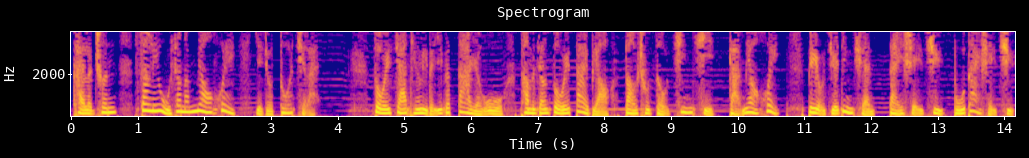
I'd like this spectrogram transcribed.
开了春，三里五乡的庙会也就多起来。作为家庭里的一个大人物，他们将作为代表到处走亲戚、赶庙会，并有决定权，带谁去，不带谁去，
